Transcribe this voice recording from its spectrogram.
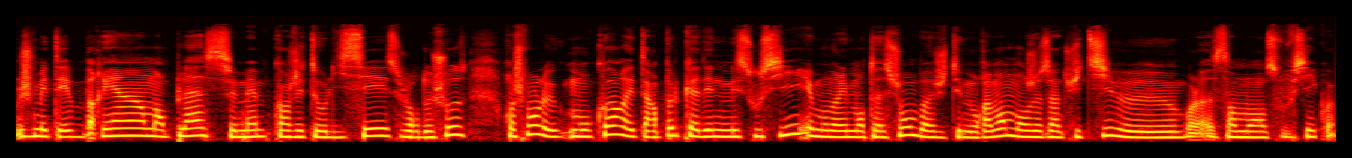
je mettais rien en place, même quand j'étais au lycée, ce genre de choses. Franchement, mon corps était un peu le cadet de mes soucis et mon alimentation, bah, j'étais vraiment mangeuse intuitive, euh, voilà, sans m'en soucier, quoi.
